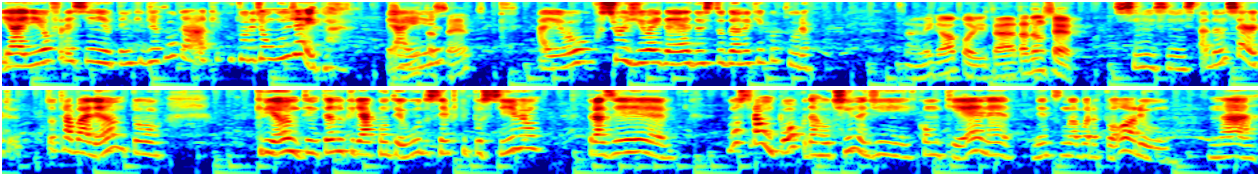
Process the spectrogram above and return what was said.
E aí eu falei assim, eu tenho que divulgar a aquicultura de algum jeito. Sim, aí, tá certo. Aí eu surgiu a ideia do Estudando Aquicultura. Ah, legal, pô, e tá, tá dando certo. Sim, sim, está dando certo. Estou trabalhando, estou criando, tentando criar conteúdo sempre que possível, trazer, mostrar um pouco da rotina de como que é, né, dentro do laboratório, na,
